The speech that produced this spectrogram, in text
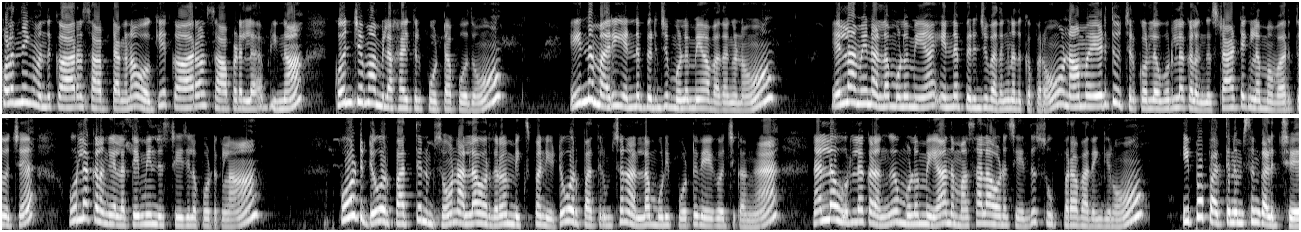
குழந்தைங்க வந்து காரம் சாப்பிட்டாங்கன்னா ஓகே காரம் சாப்பிடலை அப்படின்னா கொஞ்சமாக மிளகாய்த்தூள் போட்டால் போதும். இந்த மாதிரி எண்ணெய் பிரிஞ்சு முழுமையாக வதங்கணும். எல்லாமே நல்லா முழுமையாக எண்ணெய் பிரிஞ்சு வதங்கினதுக்கப்புறம் நாம் எடுத்து வச்சுருக்கோம்ல உருளைக்கிழங்கு ஸ்டார்டிங்கில் நம்ம வறுத்து வச்ச உருளைக்கிழங்கு எல்லாத்தையுமே இந்த ஸ்டேஜில் போட்டுக்கலாம். போட்டுட்டு ஒரு பத்து நிமிஷம் நல்லா ஒரு தடவை மிக்ஸ் பண்ணிவிட்டு ஒரு பத்து நிமிஷம் நல்லா மூடி போட்டு வேக வச்சுக்கோங்க. நல்லா உருளைக்கிழங்கு முழுமையாக அந்த மசாலாவோட சேர்ந்து சூப்பராக வதங்கிரும். இப்போ பத்து நிமிஷம் கழிச்சு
